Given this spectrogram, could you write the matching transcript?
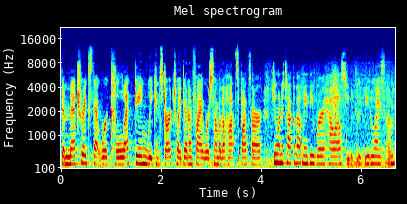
the metrics that we're collecting, we can start to identify where some of the hot spots are. Do you want to talk about maybe where how else you would utilize them?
